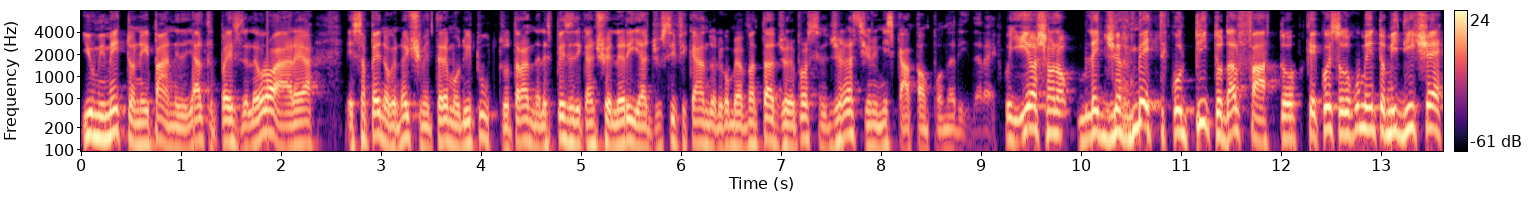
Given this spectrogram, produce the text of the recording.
io mi metto nei panni degli altri paesi dell'euroarea e sapendo che noi ci metteremo di tutto, tranne le spese di cancelleria, giustificandole come avvantaggio delle prossime generazioni, mi scappa un po' da ridere. Quindi io sono leggermente colpito dal fatto che questo documento mi dice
